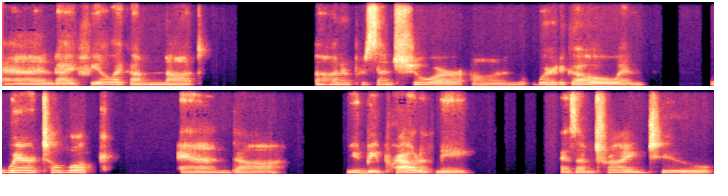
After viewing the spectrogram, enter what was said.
and I feel like I'm not 100% sure on where to go and where to look. And uh, you'd be proud of me as I'm trying to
